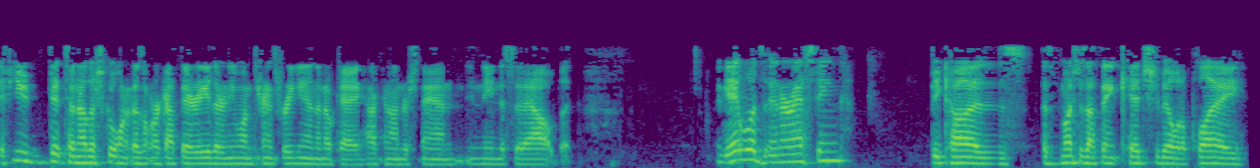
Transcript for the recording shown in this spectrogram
if you get to another school and it doesn't work out there either, and you want to transfer again, then okay, I can understand you needing to sit out. But Gatewood's interesting because as much as I think kids should be able to play,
